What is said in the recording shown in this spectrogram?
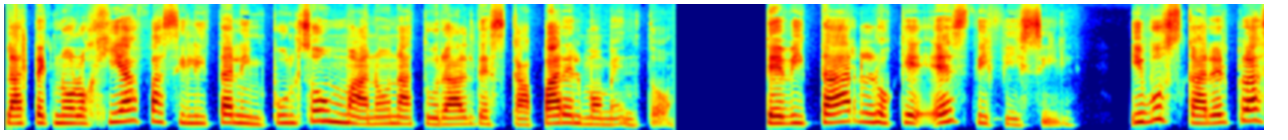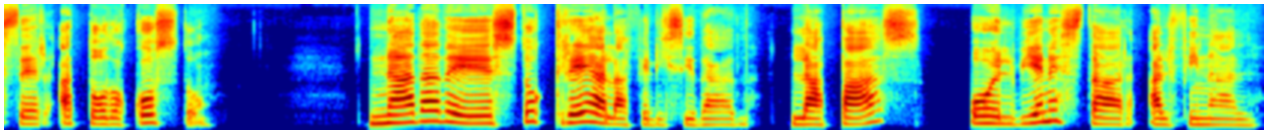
La tecnología facilita el impulso humano natural de escapar el momento, de evitar lo que es difícil y buscar el placer a todo costo. Nada de esto crea la felicidad, la paz o el bienestar al final.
